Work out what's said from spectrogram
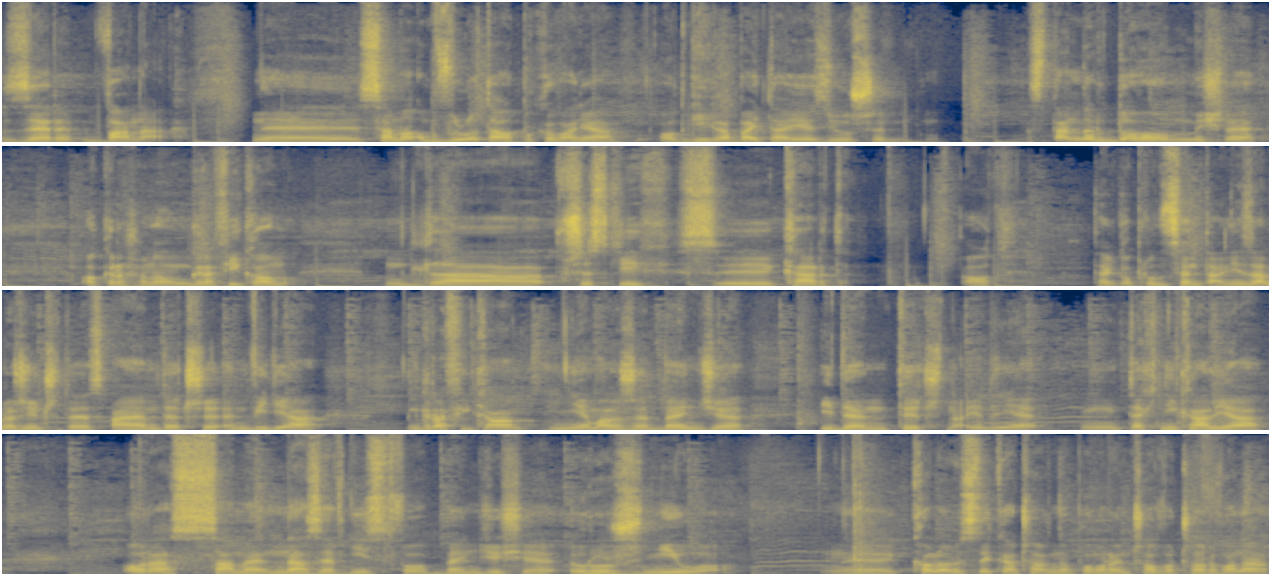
zerwana. E, Sama obwoluta opakowania od Gigabyte'a jest już standardową, myślę, określoną grafiką dla wszystkich y, kart od tego producenta. Niezależnie czy to jest AMD czy Nvidia, grafika niemalże będzie identyczna. Jedynie mm, technikalia oraz same nazewnictwo będzie się różniło. E, Kolorystyka czarno-pomarańczowo-czerwona,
